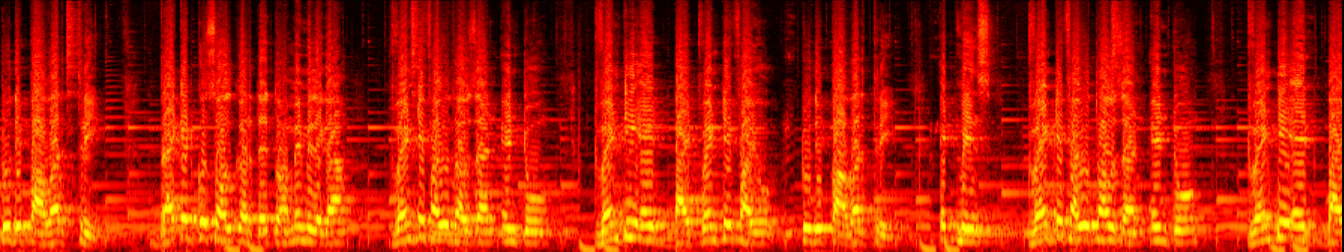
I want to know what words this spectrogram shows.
to the power three bracket को सॉल्व करते तो हमें मिलेगा 25,000 into 28 by 25 to the power 3. It means 25,000 into 28 by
